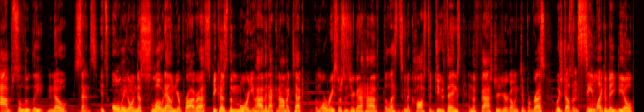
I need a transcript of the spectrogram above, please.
absolutely no sense. It's only going to slow down your progress because the more you have in economic tech the more resources you're going to have the less it's going to cost to do things and the faster you're going to progress which doesn't seem like a big deal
